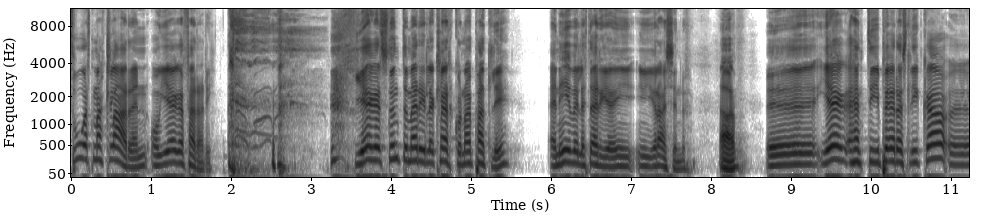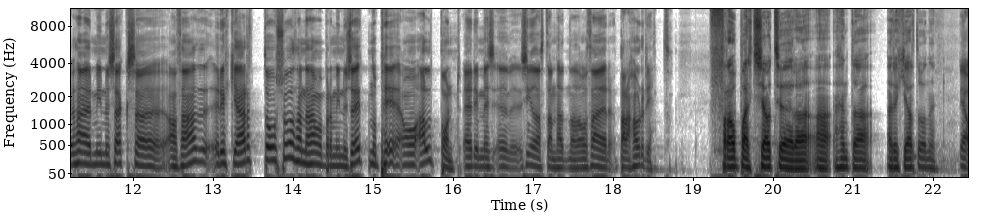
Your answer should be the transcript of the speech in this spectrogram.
þú ert McLaren og ég er Ferrari. ég er stundum er ég Leclerc og næpalli, en yfirleitt er ég í, í ræsinu. Já, Uh, ég hendi í Peres líka, uh, það er mínus 6 á, það, Rikki Ardó svo, þannig að það var bara mínus 1 og, og Albon er í með uh, síðastan hérna og það er bara hárétt. frábært sjá til þér að- að henda að Rikki Ardóðanin Já,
